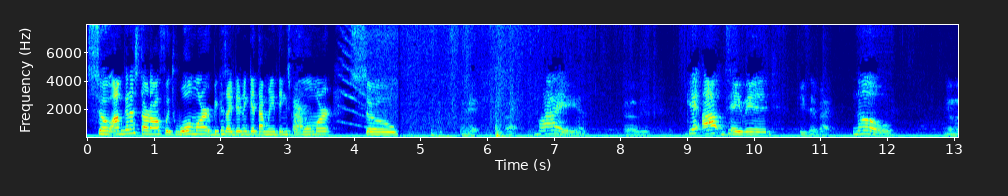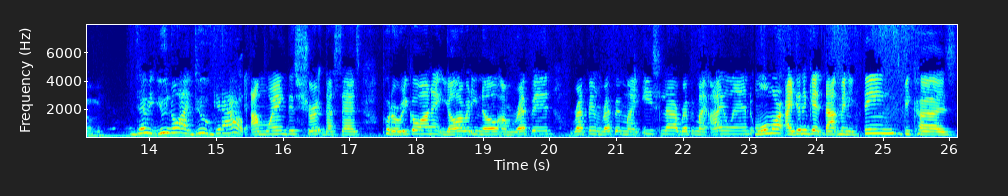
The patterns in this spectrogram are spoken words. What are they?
So I'm gonna start off with Walmart because I didn't get that many things from Walmart. So Okay, bye. bye. I love you. Get out, David. He said bye. No. You don't love me? David, you know I do. Get out. I'm wearing this shirt that says Puerto Rico on it. Y'all already know I'm repping, repping, repping my isla, repping my island. Walmart, I didn't get that many things because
